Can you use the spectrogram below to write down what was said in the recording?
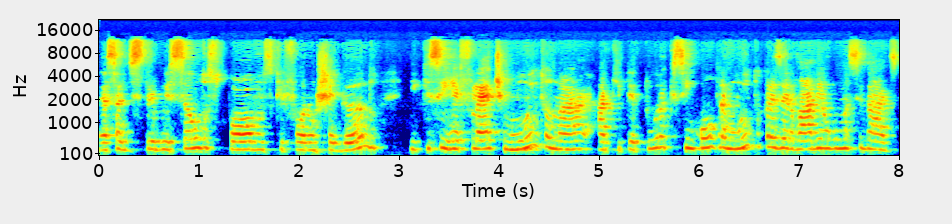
nessa distribuição dos povos que foram chegando e que se reflete muito na arquitetura que se encontra muito preservada em algumas cidades.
